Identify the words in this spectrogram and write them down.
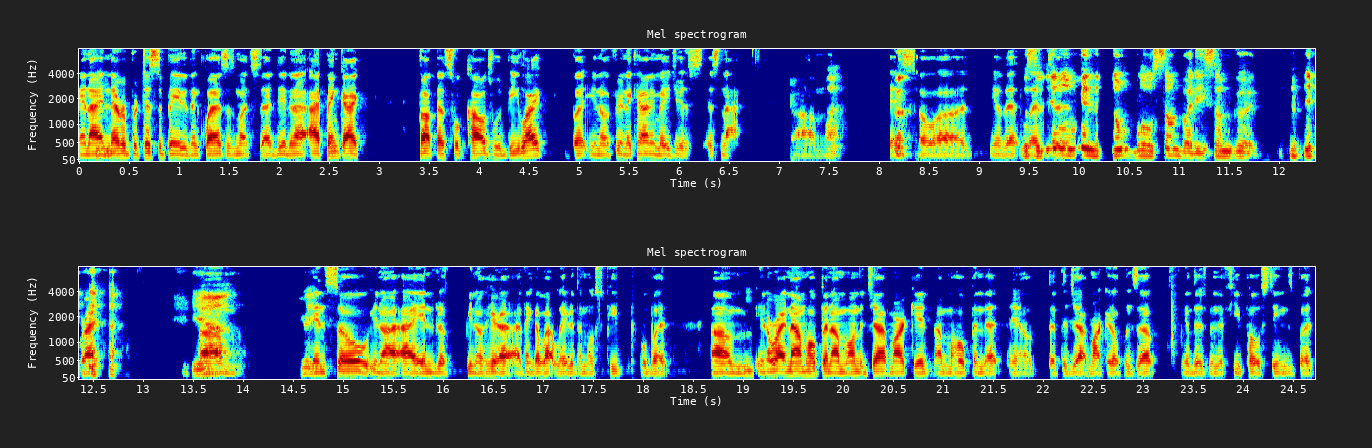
and I mm-hmm. never participated in class as much as I did. And I, I, think I thought that's what college would be like, but you know, if you're an accounting major, it's, it's not. Um, huh. And so, uh, you know, that led a little to, wind that don't blow somebody some good. right. yeah. Um, and so, you know, I, I ended up, you know, here I think a lot later than most people, but um, mm-hmm. you know, right now I'm hoping I'm on the job market. I'm hoping that you know that the job market opens up. You know, there's been a few postings, but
